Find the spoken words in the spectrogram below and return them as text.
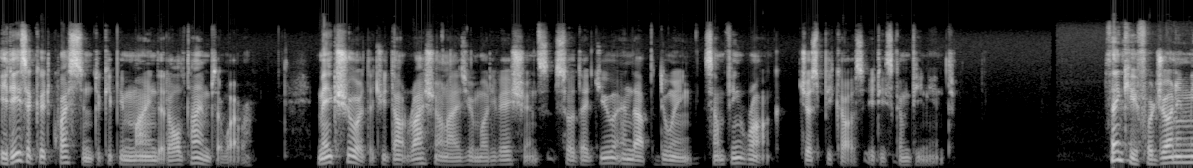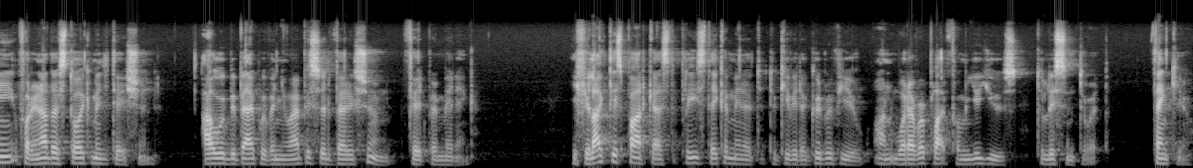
It is a good question to keep in mind at all times, however. Make sure that you don't rationalize your motivations so that you end up doing something wrong just because it is convenient. Thank you for joining me for another Stoic meditation. I will be back with a new episode very soon, fate permitting. If you like this podcast, please take a minute to give it a good review on whatever platform you use to listen to it. Thank you.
